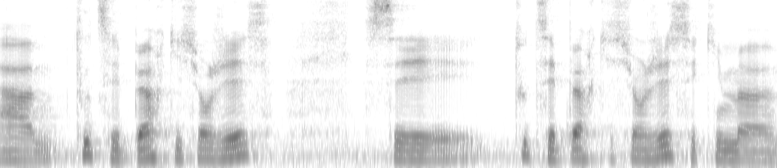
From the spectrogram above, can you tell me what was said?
Euh, toutes ces peurs qui surgissent, c'est toutes ces peurs qui surgissent, c'est qui me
